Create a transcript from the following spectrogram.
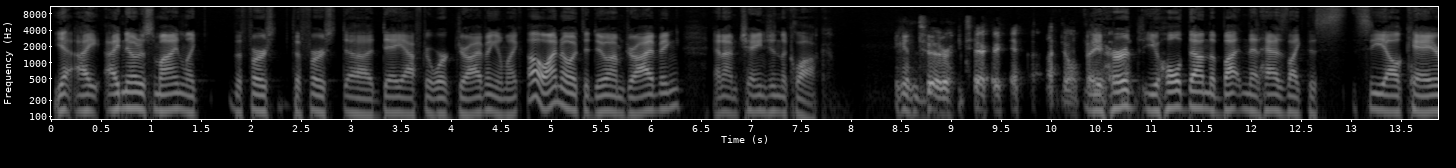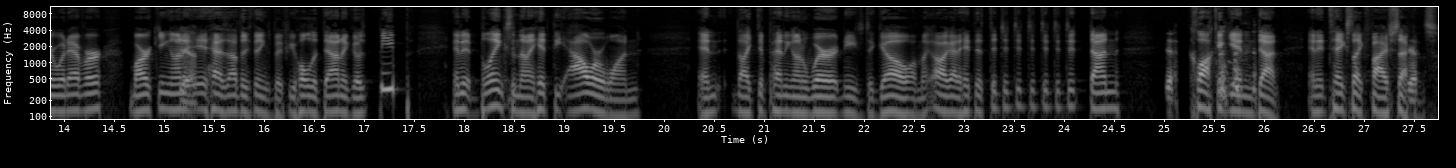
Yeah, I I noticed mine like the first the first uh, day after work driving. I'm like, oh, I know what to do. I'm driving and I'm changing the clock. You can do it right there. Yeah, I don't. You heard much. you hold down the button that has like this CLK or whatever marking on it. Yeah. It has other things, but if you hold it down, it goes beep and it blinks, and then I hit the hour one, and like depending on where it needs to go, I'm like, oh, I got to hit this done, Yeah. clock again and done, and it takes like five seconds.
